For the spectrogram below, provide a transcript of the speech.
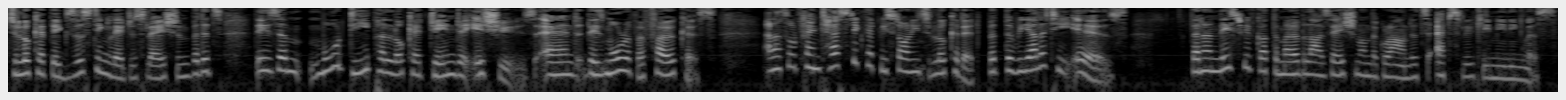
to look at the existing legislation, but it's, there's a more deeper look at gender issues and there's more of a focus. And I thought fantastic that we're starting to look at it. But the reality is that unless we've got the mobilization on the ground, it's absolutely meaningless.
